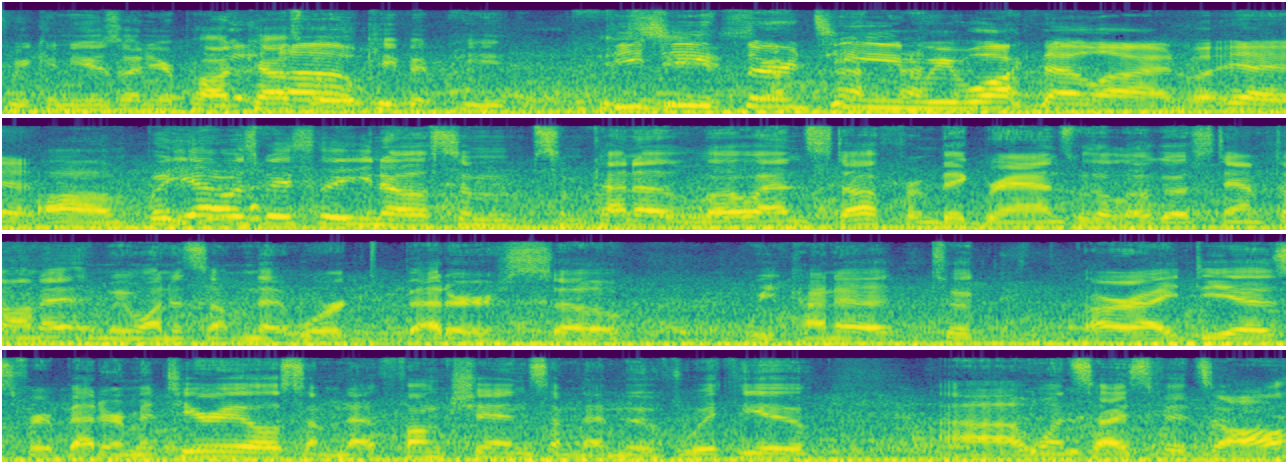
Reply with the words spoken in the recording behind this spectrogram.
we can use on your podcast, but we'll keep it P- PG 13, we walked that line, but yeah, yeah. Um, but yeah, it was basically you know some some kind of low end stuff from big brands with a logo stamped on it, and we wanted something that worked better. So we kind of took our ideas for better material, something that functioned, something that moved with you, uh, one size fits all,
